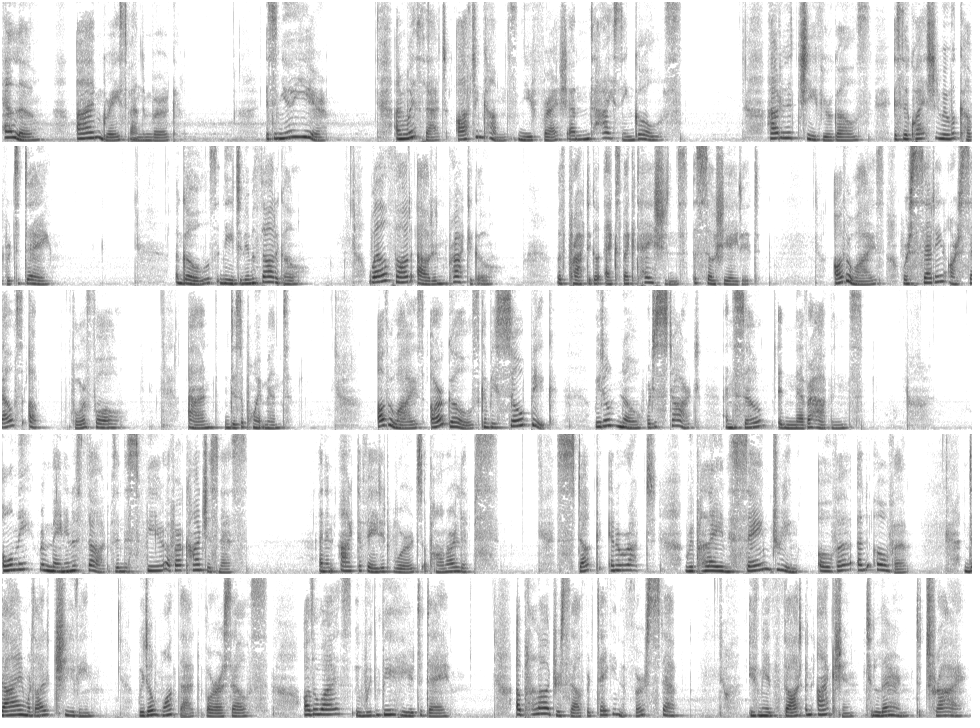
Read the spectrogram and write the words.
Hello, I'm Grace Van Den Berg. It's a new year, and with that often comes new, fresh, and enticing goals. How to achieve your goals is the question we will cover today. Goals need to be methodical, well thought out and practical, with practical expectations associated. Otherwise, we're setting ourselves up for fall and disappointment. Otherwise, our goals can be so big we don't know where to start, and so it never happens. Only remaining a thought within the sphere of our consciousness and inactivated words upon our lips. Stuck in a rut, replaying the same dream over and over, dying without achieving we don't want that for ourselves. Otherwise, we wouldn't be here today. Applaud yourself for taking the first step. You've made thought and action to learn, to try.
